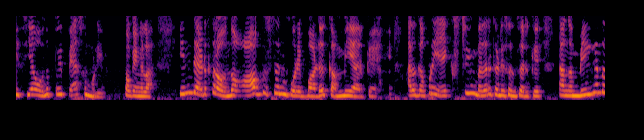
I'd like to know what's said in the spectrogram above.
ஈஸியாக வந்து போய் பேச முடியும். ஓகேங்களா இந்த இடத்துல வந்து ஆக்சிஜன் குறைபாடு கம்மியாக இருக்குது அதுக்கப்புறம் எக்ஸ்ட்ரீம் வெதர் கண்டிஷன்ஸ் இருக்குது நாங்கள் மிகுந்த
